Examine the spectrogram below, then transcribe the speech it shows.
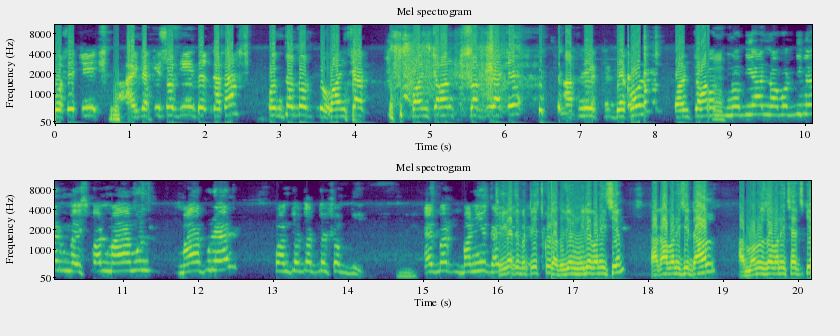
বসেছি এটা কি সবজি পঞ্চদত্ত পঞ্চা পঞ্চান সবজি আছে। আপনি দেখুন পঞ্চান নদিয়ার নবদ্বীপের ইস্কন মায়ামুন মায়াপুরের পঞ্চতত্ত্ব সবজি একবার বানিয়ে ঠিক আছে টেস্ট করে দুজন মিলে বানিয়েছে। কাকা বানিয়েছে ডাল আর মনোজদা বানিয়েছে আজকে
